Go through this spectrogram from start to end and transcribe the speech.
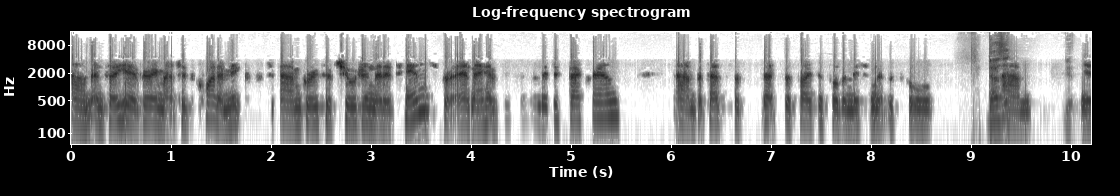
Um, and so, yeah, very much. It's quite a mixed um, group of children that attend, and they have different religious backgrounds. Um, but that's the that's the focus or the mission at the schools. Does it? yeah.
